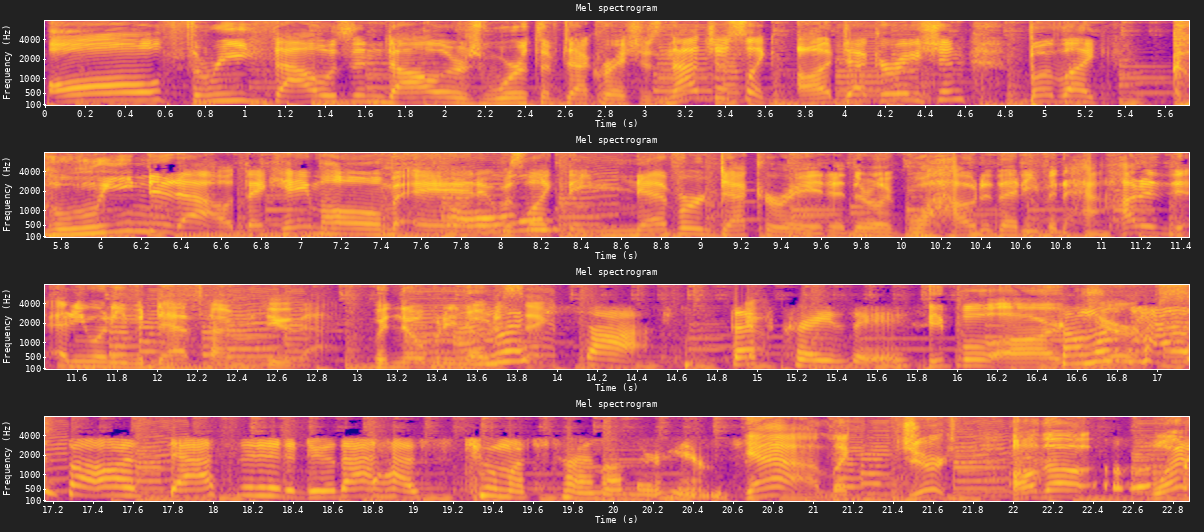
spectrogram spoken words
all three thousand dollars worth of decorations. Not just like a decoration, but like cleaned it out. They came home and it was like they never decorated. They're like, "Well, how did that even? Ha- how did anyone even have time to do that with nobody I'm noticing?" like shocked. That's Yeah. crazy. People are Someone jerks. has the audacity to do that has too much time on their hands. Yeah, like jerks. Although, what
